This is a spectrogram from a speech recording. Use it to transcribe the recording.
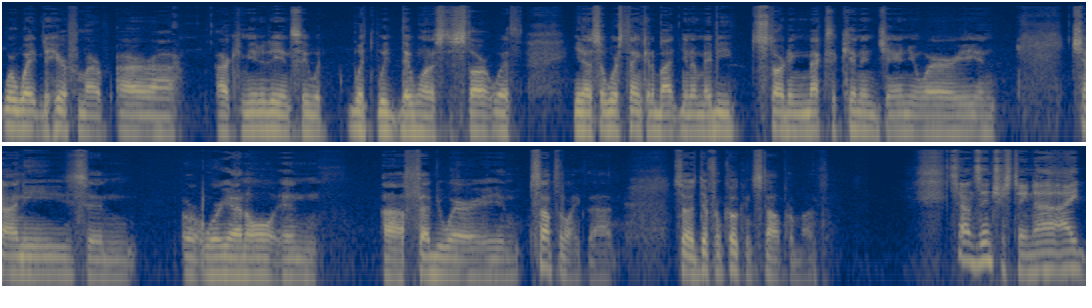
we're waiting to hear from our our uh, our community and see what what we, they want us to start with. You know, so we're thinking about you know maybe starting Mexican in January and Chinese and or Oriental in uh, February and something like that. So a different cooking style per month. Sounds interesting. Uh, I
